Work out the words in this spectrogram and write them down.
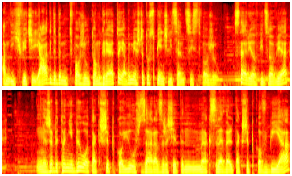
A ich wiecie, ja gdybym tworzył tą grę, to ja bym jeszcze tu z pięć licencji stworzył. Serio, widzowie. Żeby to nie było tak szybko już, zaraz, że się ten max level tak szybko wbija.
